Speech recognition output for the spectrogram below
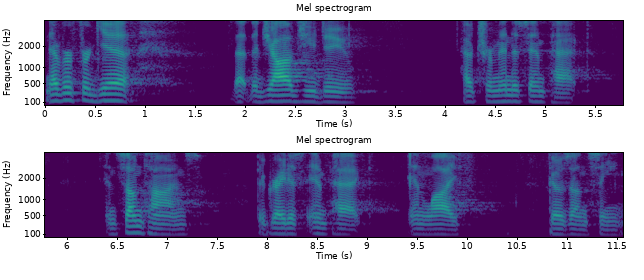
Never forget that the jobs you do have tremendous impact, and sometimes the greatest impact in life goes unseen.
